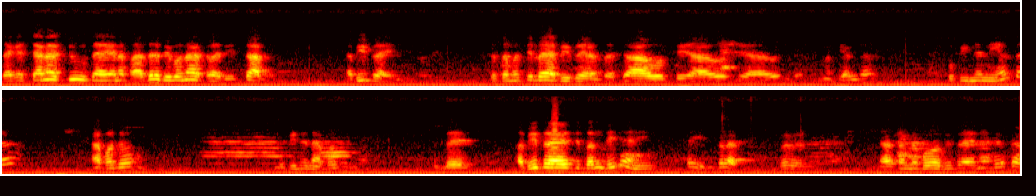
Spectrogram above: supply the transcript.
કારણ કે શાના શું થાય? એના ફાધર ભેગો ના થવા દે ચાલે. અભિપ્રાય. તો તમે કેટલા અભિપ્રાય આવતા આવો છે આવો છે આવો છે. નથી આવતા ઓપિનિયન નહીં આવતા? આપો છો ઓપિનિયન આપો છો એટલે અભિપ્રાય જે બંધ થઈ જાય ને. થઈ ખલાસ. બરોબર. તમને બહુ અભિપ્રાય ના રહેતા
